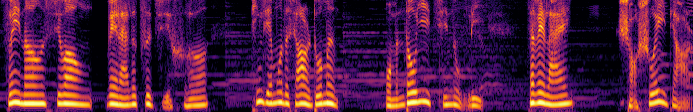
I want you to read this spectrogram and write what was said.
所以呢，希望未来的自己和听节目的小耳朵们，我们都一起努力，在未来少说一点儿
